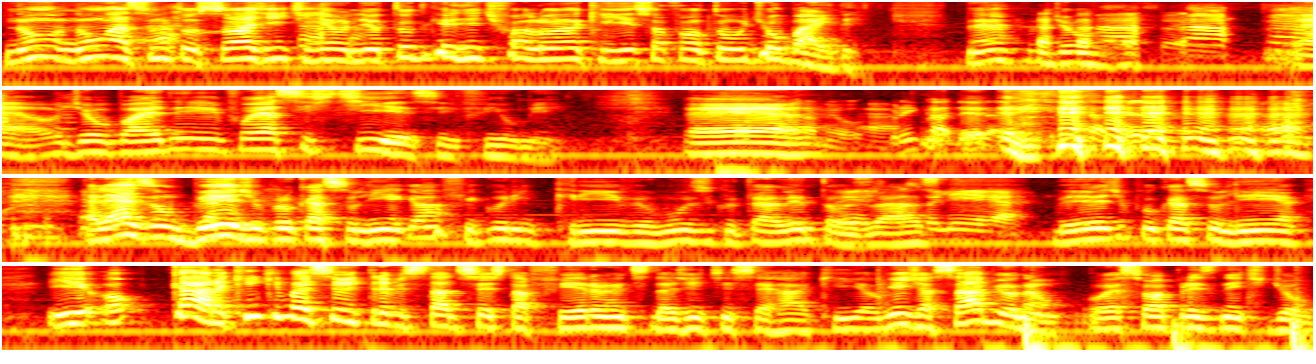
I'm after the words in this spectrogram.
num, num assunto só a gente reuniu tudo que a gente falou aqui, só faltou o Joe Biden. Né? O Joe, é, o Joe Biden foi assistir esse filme. Brincadeira, É, meu. É. Brincadeira. Brincadeira, aliás, um beijo pro Caçulinha, que é uma figura incrível, músico talentosaço. Beijo pro Caçulinha. E, ó, cara, quem que vai ser o entrevistado sexta-feira antes da gente encerrar aqui? Alguém já sabe ou não? Ou é só a presidente Joe?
